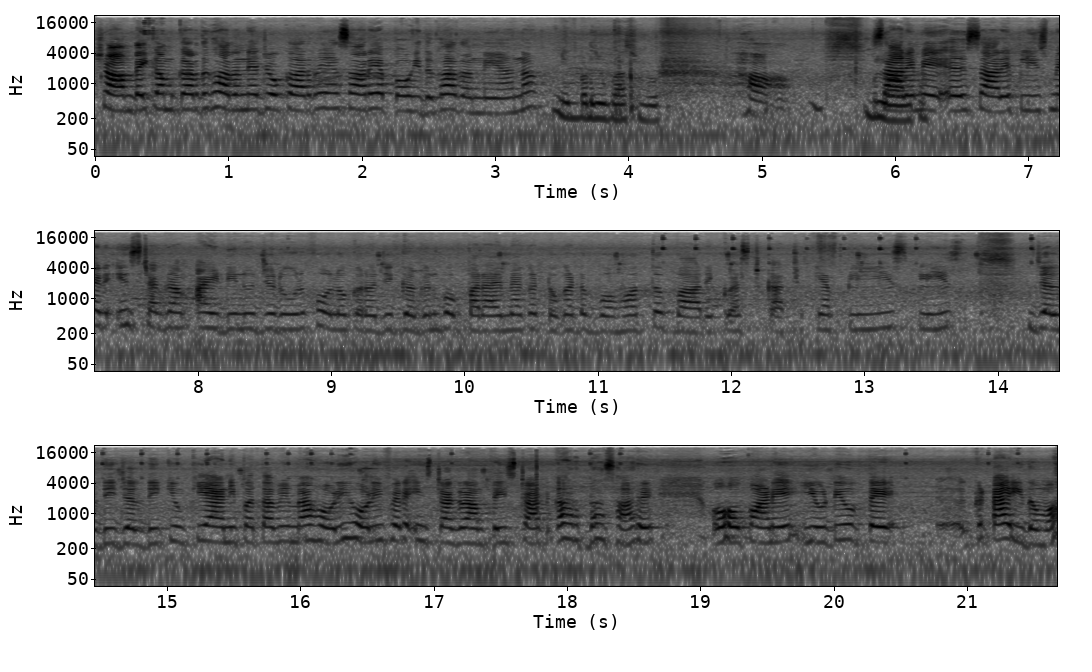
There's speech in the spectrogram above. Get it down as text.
ਸ਼ਾਮ ਦਾ ਹੀ ਕੰਮ ਕਰ ਦਿਖਾ ਦਿੰਦੇ ਆ ਜੋ ਕਰ ਰਹੇ ਆ ਸਾਰੇ ਆਪਾਂ ਉਹੀ ਦਿਖਾ ਦਿੰਦੇ ਆ ਹਨਾ? ਨਿਬੜ ਜੂਗਾ ਸਭ ਹਾਂ। ਸਾਰੇ। ਮੇ ਸਾਰੇ ਪਲੀਜ਼ ਮੇਰੇ ਇੰਸਟਾਗ੍ਰam ਆਈਡੀ ਨੂੰ ਜਰੂਰ ਫੋਲੋ ਕਰੋ ਜੀ ਗਗਨ ਬੋਪਾ ਰਾਏ। ਮੈਂ ਘੱਟੋ ਘੱਟ ਬਹੁਤ ਵਾਰ ਰਿਕੁਐਸਟ ਕਰ ਚੁੱਕੀ ਹਾਂ ਪਲੀਜ਼ ਪਲੀਜ਼ ਜਲਦੀ ਜਲਦੀ ਕਿਉਂਕਿ ਐ ਨਹੀਂ ਪਤਾ ਵੀ ਮੈਂ ਹੌਲੀ ਹੌਲੀ ਫਿਰ ਇੰਸਟਾਗ੍ਰam ਤੇ ਹੀ ਸਟਾਰਟ ਕਰਦਾ ਸਾਰੇ ਉਹ ਪਾਣੇ YouTube ਤੇ ਘਟਾਈ ਦਵਾਂ।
